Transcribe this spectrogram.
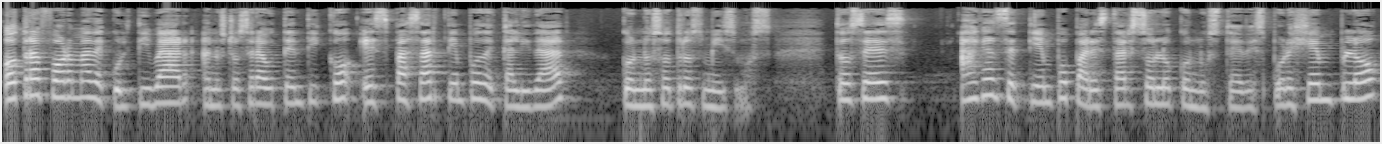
Otra forma de cultivar a nuestro ser auténtico es pasar tiempo de calidad con nosotros mismos. Entonces, háganse tiempo para estar solo con ustedes. Por ejemplo,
